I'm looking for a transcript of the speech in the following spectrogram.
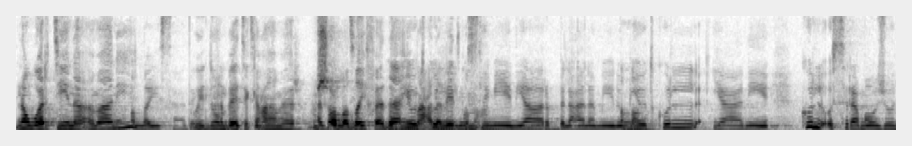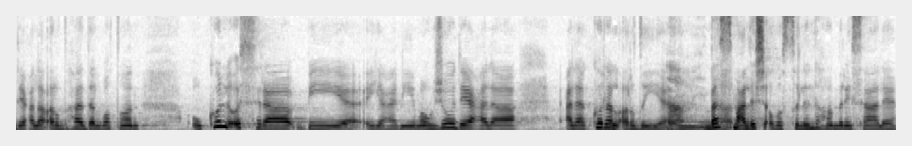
نورتينا أماني. الله يسعدك. ويدوم بيتك عامر. إن شاء الله ضيفة دائمة على كل بيتكم المسلمين يا رب العالمين وبيوت كل يعني كل أسرة موجودة على أرض هذا الوطن وكل أسرة بي يعني موجودة على على الكرة الأرضية. آمين. بس معلش أوصل لهم رسالة.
